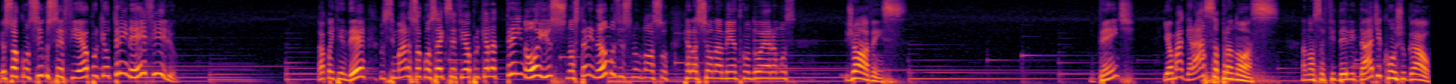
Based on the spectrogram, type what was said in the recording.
Eu só consigo ser fiel porque eu treinei, filho. Dá para entender? Lucimara só consegue ser fiel porque ela treinou isso. Nós treinamos isso no nosso relacionamento quando éramos jovens. Entende? E é uma graça para nós, a nossa fidelidade conjugal,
